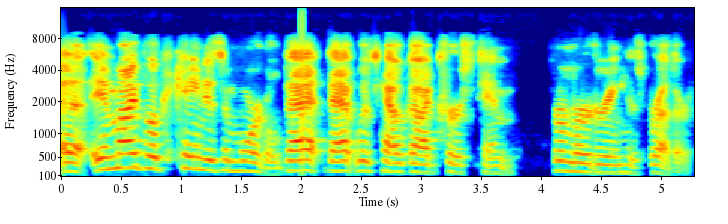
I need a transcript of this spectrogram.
Uh, in my book, Cain is immortal. That that was how God cursed him for murdering his brother.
